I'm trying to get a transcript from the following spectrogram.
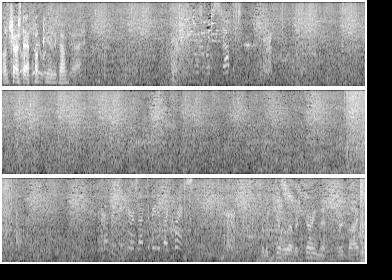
Don't trust No that fucking getting unicorn. that. There's a way to stop it. Everything here is activated by cranks. So we kill whoever's turning them. Goodbye, speeds.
